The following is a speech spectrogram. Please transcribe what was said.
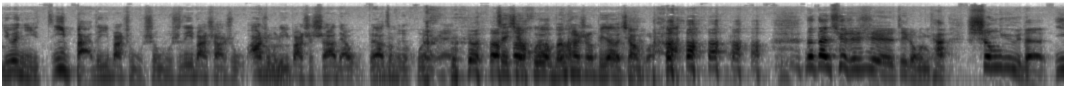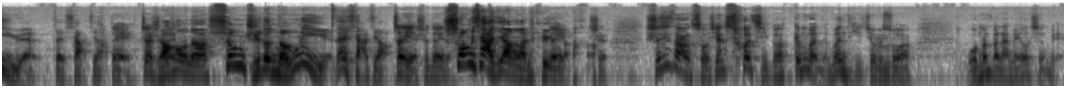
因为你一百的一半是五十，五十的一半是二十五，二十五的一半是十二点五，不要这么就忽悠人。这些忽悠文科生比较有效果。那但确实是这种，你看生育的意愿在下降，对，这是。然后呢，生殖的能力也在下降，这也是对的，双下降啊，这个对是。实际上，首先说几个根本的问题，就是说，我们本来没有性别，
